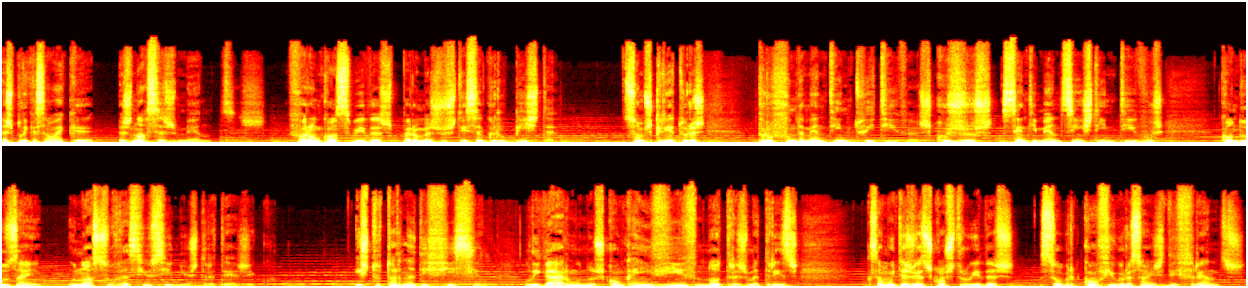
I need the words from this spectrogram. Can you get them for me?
a explicação é que as nossas mentes foram concebidas para uma justiça grupista. Somos criaturas profundamente intuitivas, cujos sentimentos instintivos conduzem o nosso raciocínio estratégico. Isto torna difícil ligarmos-nos com quem vive noutras matrizes que são muitas vezes construídas sobre configurações diferentes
